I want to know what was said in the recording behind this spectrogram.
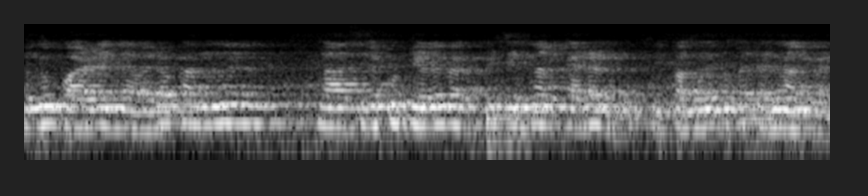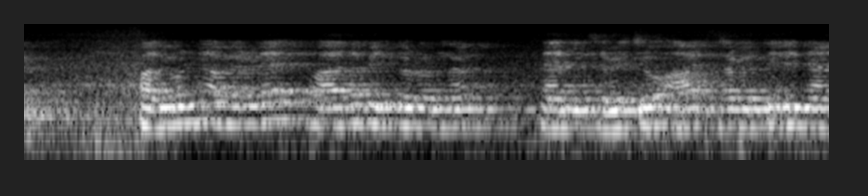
ഒന്നും പാടില്ല. അവരൊക്കെ അന്ന് ക്ലാസ്സിലെ കുട്ടികളെ വിറപ്പിച്ചിരുന്ന ആൾക്കാരാണ്. ഈ പതിനെട്ട് ആൾക്കാർ അപ്പം അതുകൊണ്ട് അവരുടെ പാത പിന്തുടർന്ന് ഞാൻ ശ്രമിച്ചു. ആ ശ്രമത്തിൽ ഞാൻ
